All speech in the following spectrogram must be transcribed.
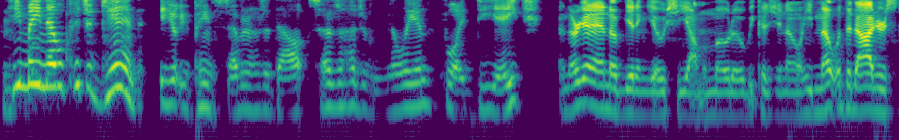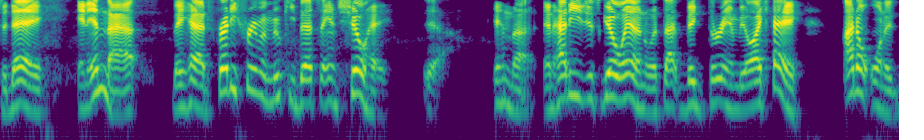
Hmm. He may never pitch again. You're, paying seven hundred thousand, seven hundred million for a DH. And they're going to end up getting Yoshi Yamamoto because, you know, he met with the Dodgers today. And in that, they had Freddie Freeman, Mookie Betts, and Shohei Yeah, in that. And how do you just go in with that big three and be like, hey, I don't want to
